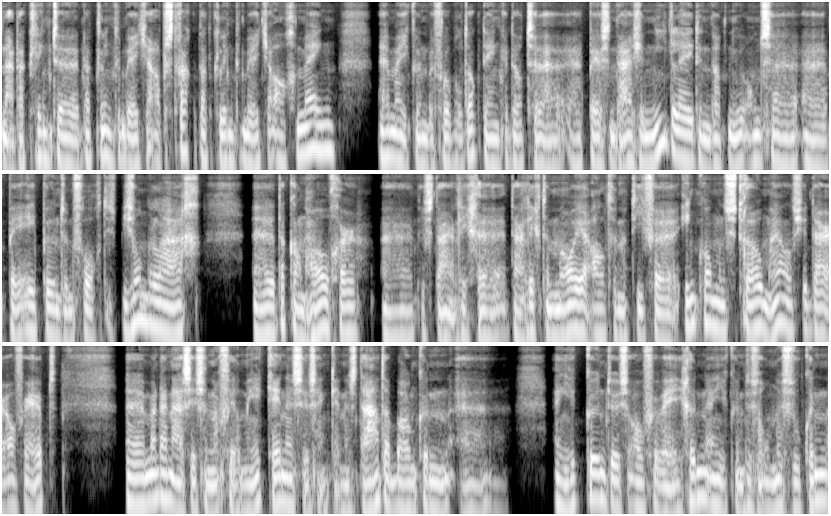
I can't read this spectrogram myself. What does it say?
Nou, dat klinkt, uh, dat klinkt een beetje abstract, dat klinkt een beetje algemeen. Uh, maar je kunt bijvoorbeeld ook denken dat uh, het percentage niet-leden dat nu onze PE-punten volgt, is bijzonder laag. dat kan hoger. dus daar, liggen, daar ligt een mooie alternatieve inkomensstroom, hè, als je het daarover hebt. maar daarnaast is er nog veel meer kennis. Er zijn kennisdatabanken. en je kunt dus overwegen en je kunt dus onderzoeken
